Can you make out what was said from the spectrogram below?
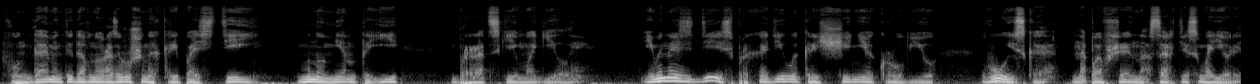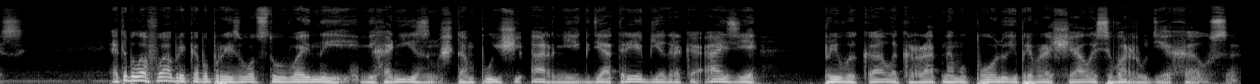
фундаменты давно разрушенных крепостей — монументы и братские могилы. Именно здесь проходило крещение кровью войска, напавшее на Сартис Майорис. Это была фабрика по производству войны, механизм штампующей армии, где отребье Дракоазии привыкало к ратному полю и превращалось в орудие хаоса.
